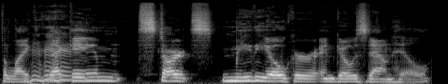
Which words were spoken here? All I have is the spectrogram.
but like that game starts mediocre and goes downhill.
